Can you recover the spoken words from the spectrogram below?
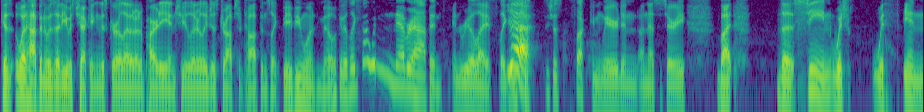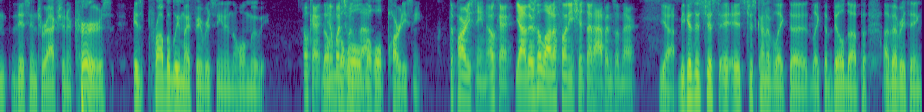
because what happened was that he was checking this girl out at a party, and she literally just drops her top and's like, "Baby, want milk?" And it's like that would never happen in real life. Like, Yeah. it's just, it's just fucking weird and unnecessary. But the scene which within this interaction occurs is probably my favorite scene in the whole movie. okay. The, and which the one's whole that? the whole party scene. The party scene. Okay. Yeah, there's a lot of funny shit that happens in there. Yeah, because it's just it's just kind of like the like the buildup of everything.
